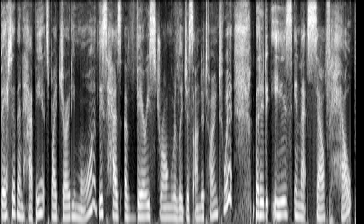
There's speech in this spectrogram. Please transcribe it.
Better Than Happy. It's by Jodi Moore. This has a very strong religious undertone to it, but it is in that self help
